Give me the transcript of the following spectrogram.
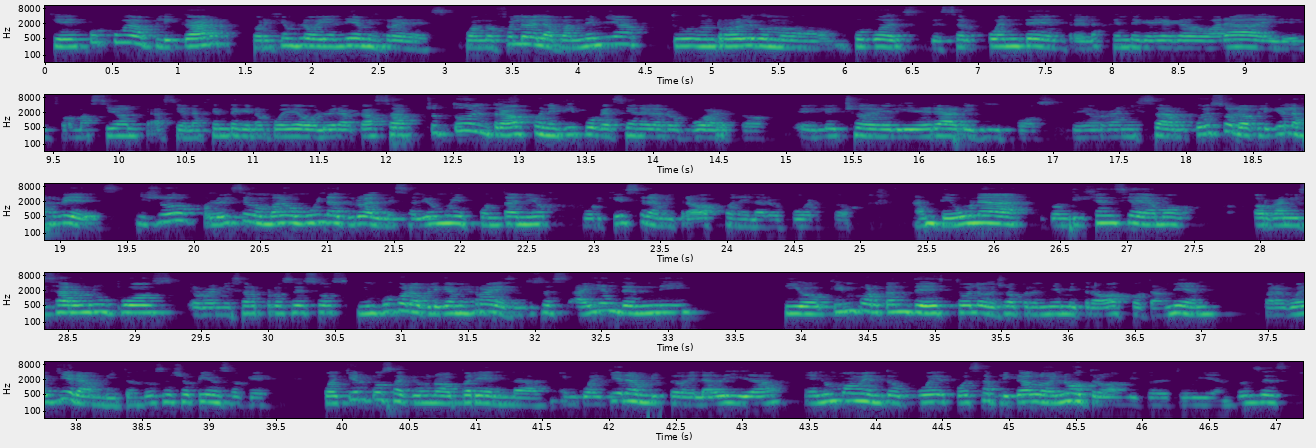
que después pude aplicar, por ejemplo, hoy en día en mis redes. Cuando fue lo de la pandemia, tuve un rol como un poco de, ser puente entre la gente que había quedado varada y de información hacia la gente que no podía volver a casa. Yo todo el trabajo en equipo que hacía en el aeropuerto, el hecho de liderar equipos, de organizar, todo eso lo apliqué a las redes. Y yo lo hice como algo muy natural, me salió muy espontáneo porque ese era mi trabajo en el aeropuerto. Ante una contingencia, digamos, organizar grupos, organizar procesos, y un poco lo apliqué a mis redes. Entonces ahí entendí digo, qué importante es todo lo que yo aprendí en mi trabajo también para cualquier ámbito. Entonces yo pienso que cualquier cosa que uno aprenda en cualquier ámbito de la vida, en un momento puedes aplicarlo en otro ámbito de tu vida. Entonces,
